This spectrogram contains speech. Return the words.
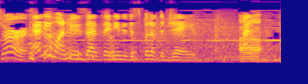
Sure. Anyone who said they needed to split up the Jays. I- Uh,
